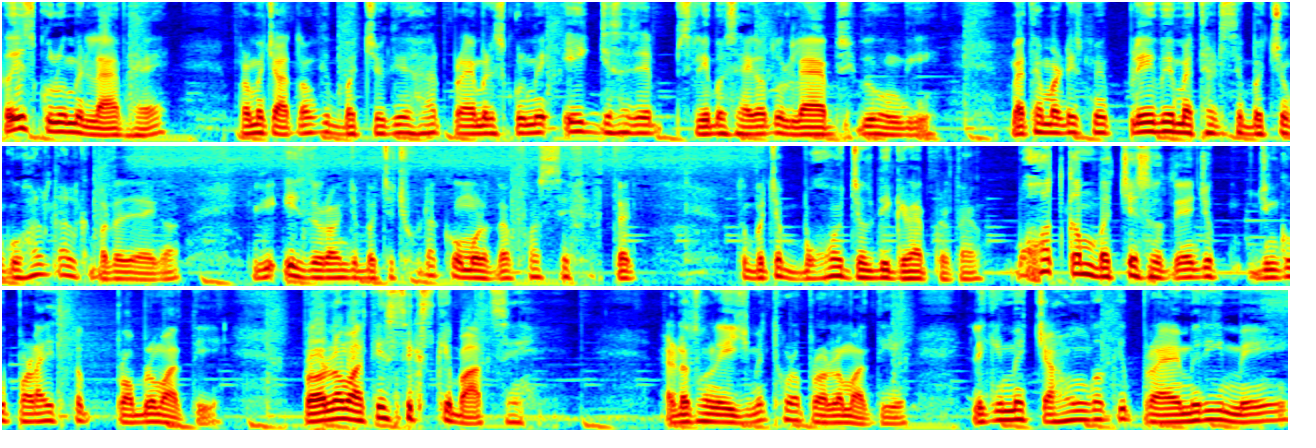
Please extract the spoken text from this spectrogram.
कई स्कूलों में लैब है, पर मैं चाहता हूँ कि बच्चों के हर प्राइमरी स्कूल में एक जैसा जब सिलेबस आएगा तो लैब्स भी होंगी। मैथमेटिक्स में प्ले वे मेथड से बच्चों को हल्का हल्का पता जाएगा, क्योंकि इस दौरान जब बच्चा छोटा कोमल होता है फ़र्स्ट से फिफ्थ तक तो बच्चा बहुत जल्दी ग्रैप करता है। बहुत कम बच्चे होते हैं जो, जिनको पढ़ाई पर प्रॉब्लम आती है। प्रॉब्लम आती है सिक्स के बाद से। एडोथोन एज में थोड़ा प्रॉब्लम आती है। लेकिन मैं चाहूँगा कि प्राइमरी में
